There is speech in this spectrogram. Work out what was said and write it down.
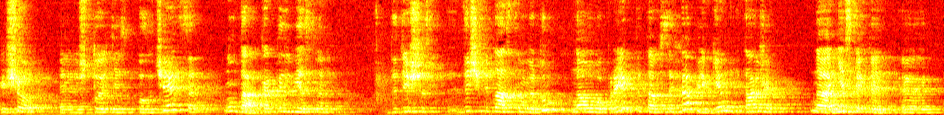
еще э, что здесь получается, ну да, как известно, в 2015 году на оба проекта, там Sci-Hub, LibGen, и также на несколько э,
